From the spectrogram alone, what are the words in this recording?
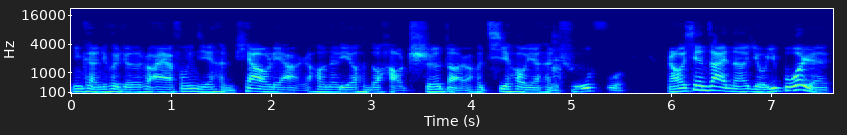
你可能就会觉得说，哎呀，风景很漂亮，然后那里有很多好吃的，然后气候也很舒服。然后现在呢，有一波人，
